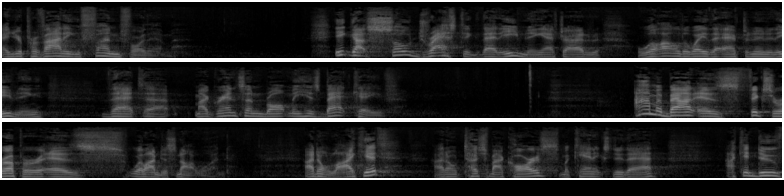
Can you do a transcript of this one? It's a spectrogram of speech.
and you're providing fun for them. It got so drastic that evening after I'd whiled away the afternoon and evening that uh, my grandson brought me his bat cave. I'm about as fixer upper as, well, I'm just not one. I don't like it. I don't touch my cars. Mechanics do that. I can do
